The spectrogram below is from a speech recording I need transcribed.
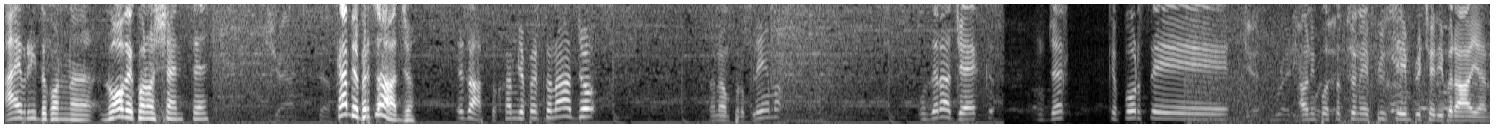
Hybrid con eh, nuove conoscenze. Jack 7. Cambia personaggio. Esatto, cambia personaggio. Non è un problema. Userà Jack. Jack che forse ha un'impostazione più semplice di Brian.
